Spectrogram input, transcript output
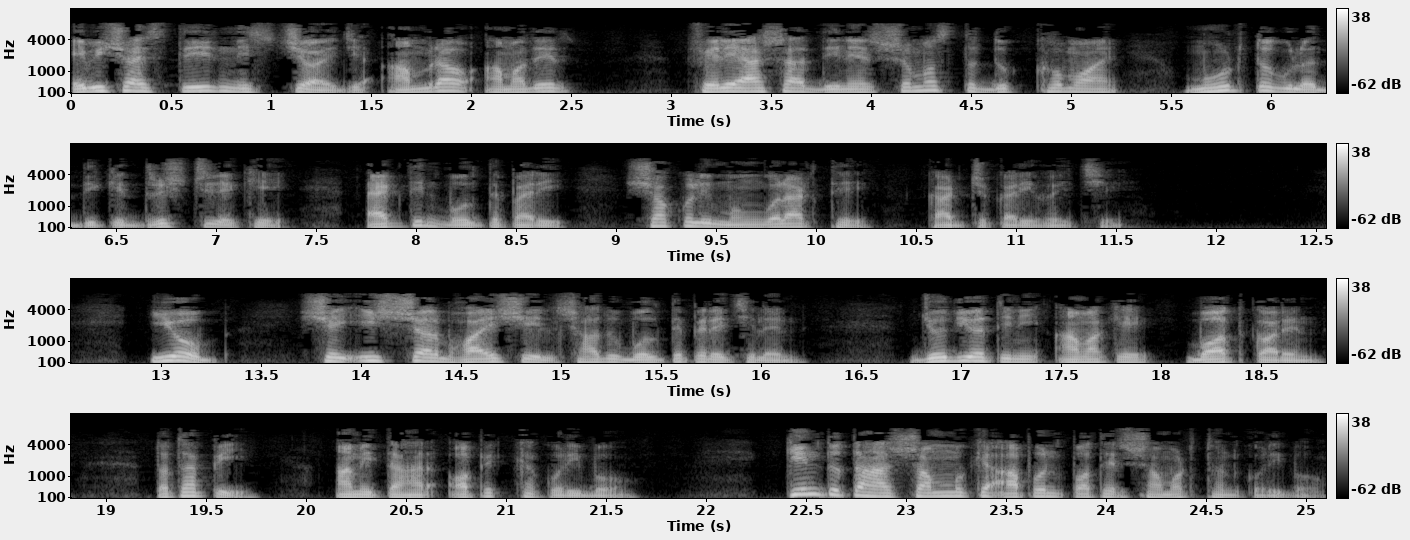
এ বিষয়ে স্থির নিশ্চয় যে আমরাও আমাদের ফেলে আসা দিনের সমস্ত দুঃখময় মুহূর্তগুলোর দিকে দৃষ্টি রেখে একদিন বলতে পারি, সকলই মঙ্গলার্থে কার্যকারী হয়েছে। ইয়োব, সেই ঈশ্বর ভয়শীল সাধু বলতে পেরেছিলেন যদিও তিনি আমাকে বধ করেন, তথাপি আমি তাহার অপেক্ষা করিব, কিন্তু তাহার সম্মুখে আপন পথের সমর্থন করিব।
